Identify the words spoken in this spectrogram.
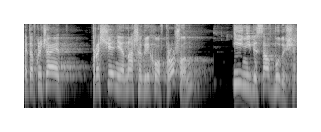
Это включает прощение наших грехов в прошлом и небеса в будущем.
